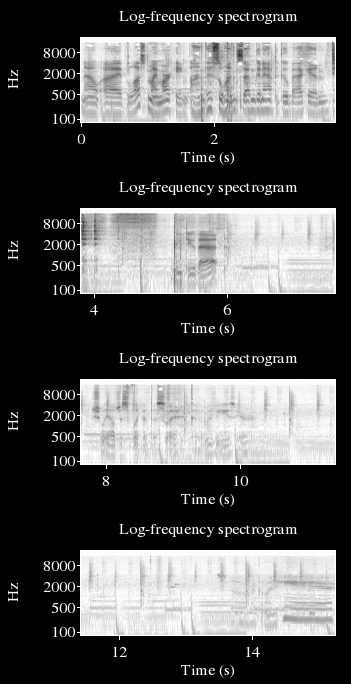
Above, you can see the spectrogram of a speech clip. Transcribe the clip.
Now I've lost my marking on this one, so I'm gonna have to go back and redo that. Actually, I'll just flip it this way because it might be easier. So we're going here.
